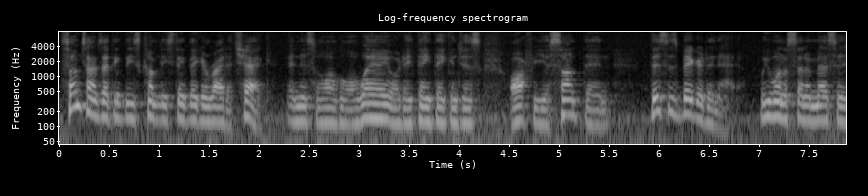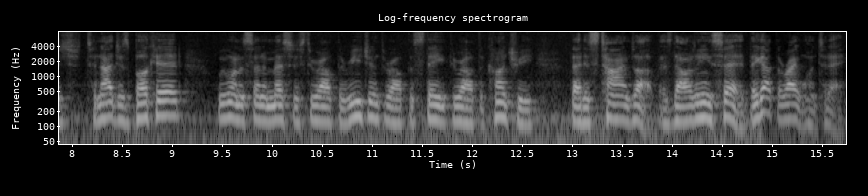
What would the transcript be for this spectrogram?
Sometimes I think these companies think they can write a check and this will all go away, or they think they can just offer you something. This is bigger than that. We want to send a message to not just Buckhead, we want to send a message throughout the region, throughout the state, throughout the country that it's time's up. As Darlene said, they got the right one today.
